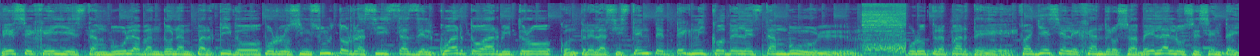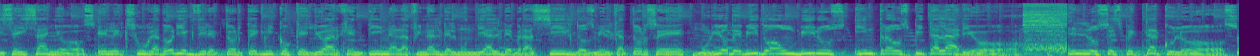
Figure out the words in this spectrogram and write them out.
PSG y Estambul abandonan partido por los insultos racistas del cuarto árbitro contra el asistente técnico del Estambul. Por otra parte, fallece Alejandro Sabela a los 66 años. El exjugador y exdirector técnico que guió a Argentina a la final del Mundial de Brasil 2014 murió debido a un virus intrahospitalario. En los espectáculos.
